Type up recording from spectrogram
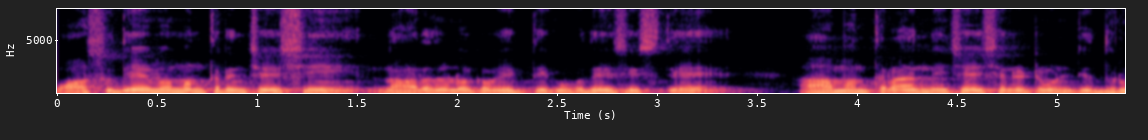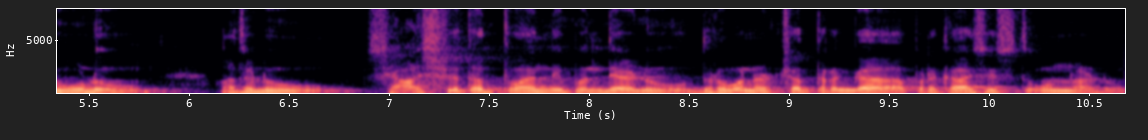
వాసుదేవ మంత్రం చేసి నారదుడు ఒక వ్యక్తికి ఉపదేశిస్తే ఆ మంత్రాన్ని చేసినటువంటి ధ్రువుడు అతడు శాశ్వతత్వాన్ని పొందాడు ధ్రువ నక్షత్రంగా ప్రకాశిస్తూ ఉన్నాడు.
